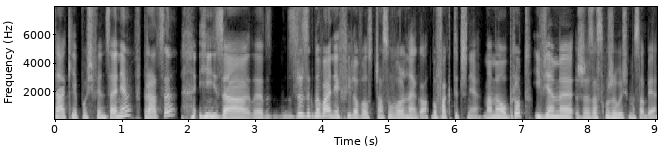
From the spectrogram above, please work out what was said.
takie poświęcenie w pracy i za e, zrezygnowanie chwilowo z czasu wolnego, bo faktycznie mamy obrót i wiemy, że zasłużyłyśmy sobie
